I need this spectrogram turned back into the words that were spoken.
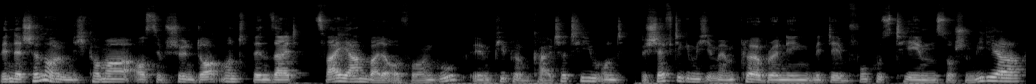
bin der Channel und ich komme aus dem schönen Dortmund, bin seit zwei Jahren bei der All for One Group im People and Culture Team und beschäftige mich im Employer Branding mit dem Fokusthemen Social Media,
